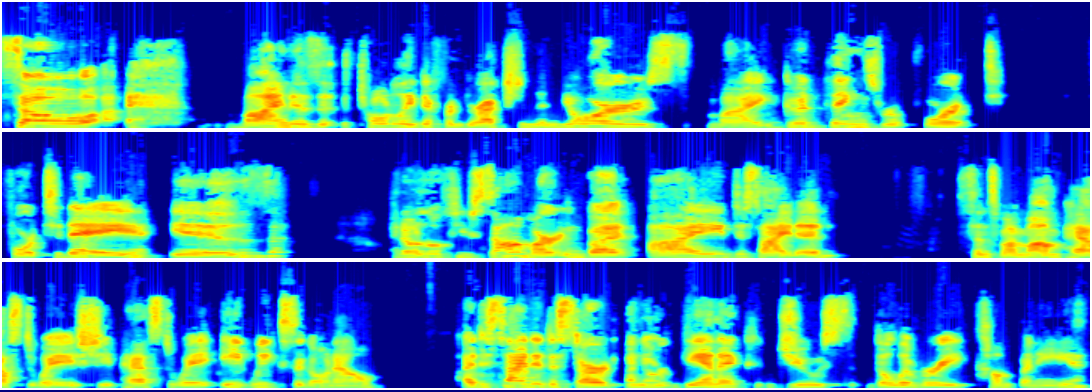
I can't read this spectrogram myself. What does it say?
So mine is a totally different direction than yours. My good things report for today is I don't know if you saw Martin, but I decided since my mom passed away, she passed away eight weeks ago now. I decided to start an organic juice delivery company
